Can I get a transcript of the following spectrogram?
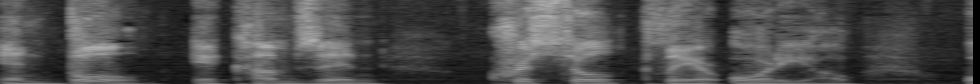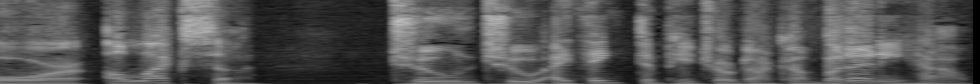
And boom, it comes in crystal clear audio. Or Alexa, tune to, I think, depetro.com. But anyhow,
